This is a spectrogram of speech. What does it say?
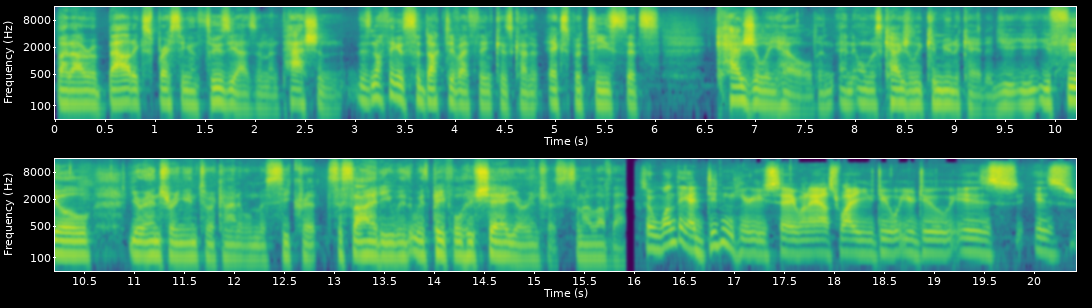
but are about expressing enthusiasm and passion. There's nothing as seductive, I think, as kind of expertise that's casually held and, and almost casually communicated. You, you, you feel you're entering into a kind of almost secret society with, with people who share your interests, and I love that. So one thing I didn't hear you say when I asked why you do what you do is, is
